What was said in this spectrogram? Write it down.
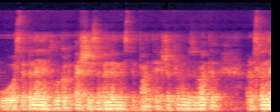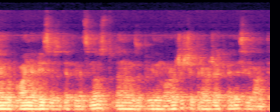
У остепенених луках перші за видами степанти. Якщо проаналізувати рослинне групування лісу за типами цинозу, то даному заповідному урочищі переважають види сильванти,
